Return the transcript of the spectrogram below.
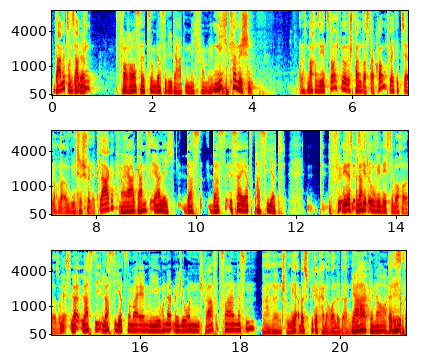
damit zusammenhängt, Voraussetzung, dass sie die Daten nicht vermitteln. nicht vermischen. Und das machen sie jetzt doch. Ich bin mal gespannt, was da kommt. Vielleicht gibt es ja noch mal irgendwie eine schöne Klage. Naja, ganz ehrlich, das, das ist ja jetzt passiert. Für, Nee, das passiert die- irgendwie nächste Woche oder so. La, lass, die, lass die jetzt nochmal irgendwie 100 Millionen Strafe zahlen müssen. Ja, dann schon mehr, aber es spielt ja keine Rolle dann. Ja, genau. Dann Hey, ist es,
